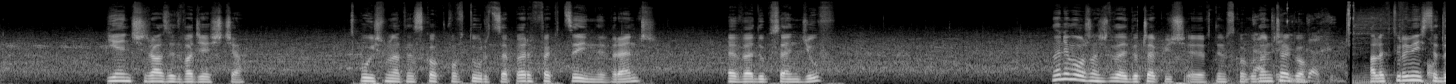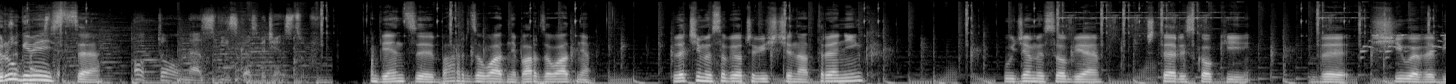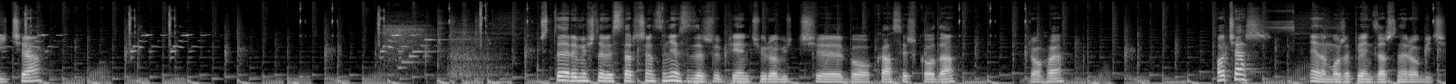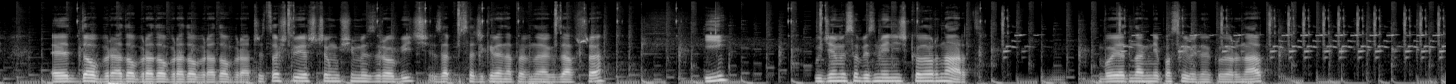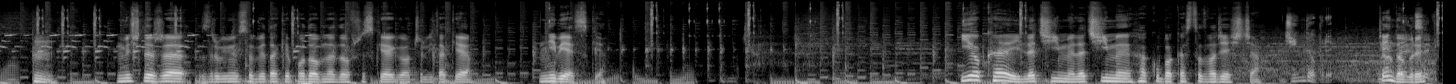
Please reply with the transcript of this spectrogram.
5 razy 20. Spójrzmy na ten skok w powtórce. Perfekcyjny wręcz. E, Według sędziów. No nie można się tutaj doczepić e, w tym skoku do niczego. Ale które miejsce? Drugie miejsce. Oto nazwiska zwycięzców. Więc y, bardzo ładnie, bardzo ładnie. Lecimy sobie oczywiście na trening. Pójdziemy sobie cztery skoki w siłę wybicia. Cztery myślę wystarczająco. Nie chcę też pięciu robić, e, bo kasy szkoda. Trochę. Chociaż. Nie no, może pięć zacznę robić. E, dobra, dobra, dobra, dobra, dobra. Czy coś tu jeszcze musimy zrobić? Zapisać grę na pewno jak zawsze. I pójdziemy sobie zmienić kolor nart. Bo jednak nie pasuje mi ten kolor nart. Hmm. Myślę, że zrobimy sobie takie podobne do wszystkiego, czyli takie niebieskie. I okej, lecimy, lecimy Hakubaka 120. Dzień dobry. Dzień Na dobry. Belce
